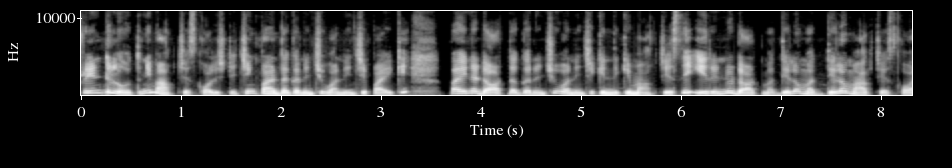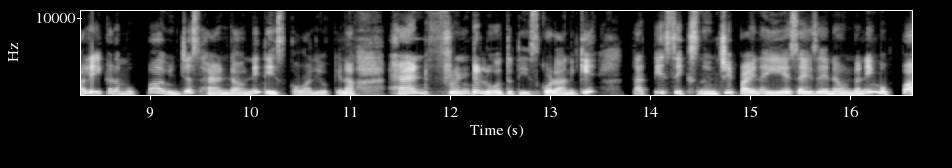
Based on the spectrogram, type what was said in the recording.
ఫ్రంట్ లోతుని మార్క్ చేసుకోవాలి. స్టిచ్చింగ్ పాయింట్ దగ్గర నుంచి వన్ ఇంచి పైకి పైన డాట్ దగ్గర నుంచి వన్ ఇంచి కిందికి మార్క్ చేసి ఈ రెండు డాట్ మధ్యలో మధ్యలో మార్క్ చేసుకోవాలి. ఇక్కడ ముప్పై ఇంచెస్ హ్యాండ్ డౌన్ని తీసుకోవాలి ఓకేనా? హ్యాండ్ ఫ్రంట్ లోతు తీసుకోవడానికి థర్టీ సిక్స్ నుంచి పైన ఏ సైజ్ అయినా ఉండని ముప్పై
